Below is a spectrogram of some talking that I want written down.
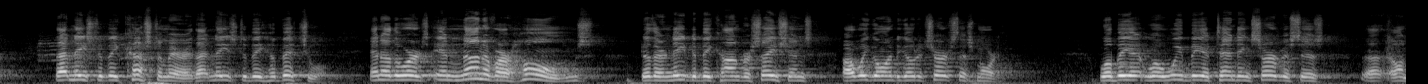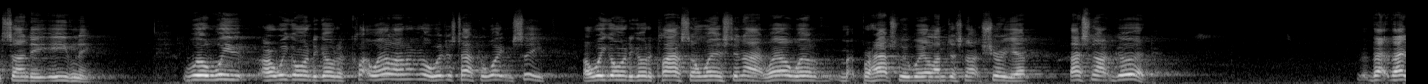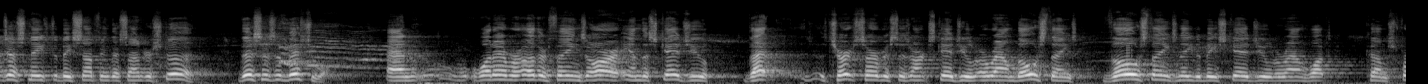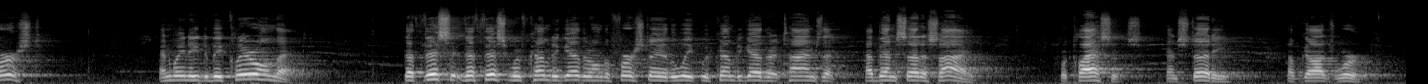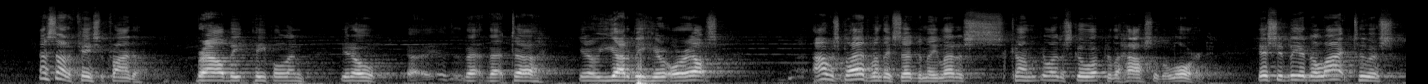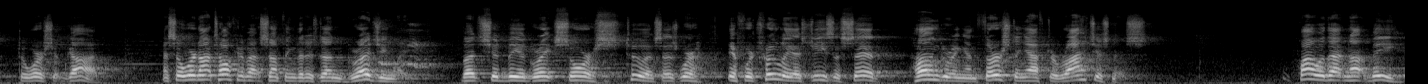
That needs to be customary, that needs to be habitual. In other words, in none of our homes do there need to be conversations are we going to go to church this morning? Will, be, will we be attending services uh, on Sunday evening? Will we, are we going to go to class? Well, I don't know. We'll just have to wait and see. Are we going to go to class on Wednesday night? Well, we'll perhaps we will. I'm just not sure yet. That's not good. That, that just needs to be something that's understood. This is habitual and whatever other things are in the schedule, that church services aren't scheduled around those things. Those things need to be scheduled around what comes first. And we need to be clear on that. That this, that this, we've come together on the first day of the week. We've come together at times that have been set aside for classes and study of God's Word. That's not a case of trying to browbeat people and, you know, uh, that, that uh, you know, you got to be here or else. I was glad when they said to me, Let us come, let us go up to the house of the Lord. It should be a delight to us to worship God. And so we're not talking about something that is done grudgingly, but should be a great source to us as we're, if we're truly, as Jesus said, hungering and thirsting after righteousness. Why would that not be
